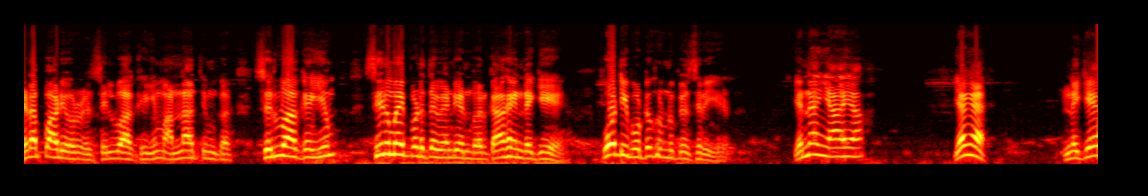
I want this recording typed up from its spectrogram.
எடப்பாடியோருடைய செல்வாக்கையும் அதிமுக செல்வாக்கையும் சிறுமைப்படுத்த வேண்டும் என்பதற்காக இன்றைக்கு போட்டி போட்டு கொண்டு பேசுகிறீர்கள். என்ன நியாயம்? ஏங்க இன்றைக்கே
